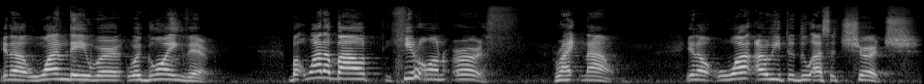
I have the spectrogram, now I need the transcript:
You know, one day we're, we're going there. But what about here on earth right now? You know, what are we to do as a church?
